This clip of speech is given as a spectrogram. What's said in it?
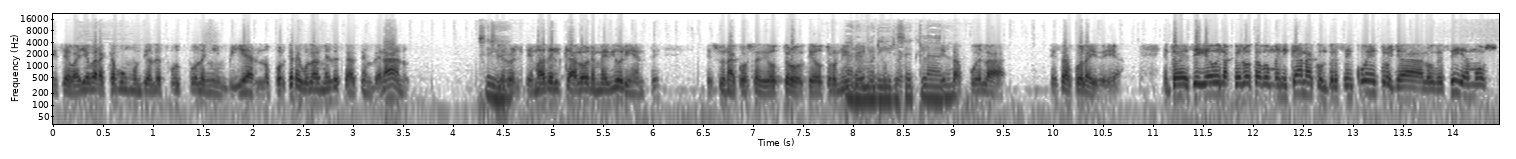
que se va a llevar a cabo un mundial de fútbol en invierno, porque regularmente se hace en verano. Sí. Pero el tema del calor en Medio Oriente es una cosa de otro de otro Para nivel. morirse, entonces, claro. Esa fue la esa fue la idea. Entonces sigue hoy la pelota dominicana con tres encuentros, ya lo decíamos.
